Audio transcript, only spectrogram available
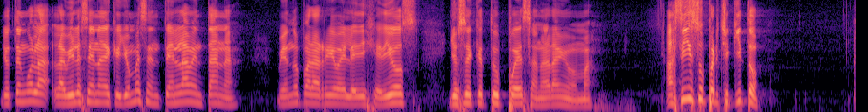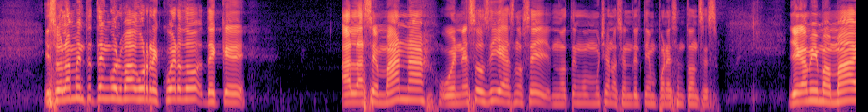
yo tengo la, la escena de que yo me senté en la ventana viendo para arriba y le dije, Dios, yo sé que tú puedes sanar a mi mamá. Así, súper chiquito. Y solamente tengo el vago recuerdo de que a la semana o en esos días, no sé, no tengo mucha noción del tiempo en ese entonces, llega mi mamá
